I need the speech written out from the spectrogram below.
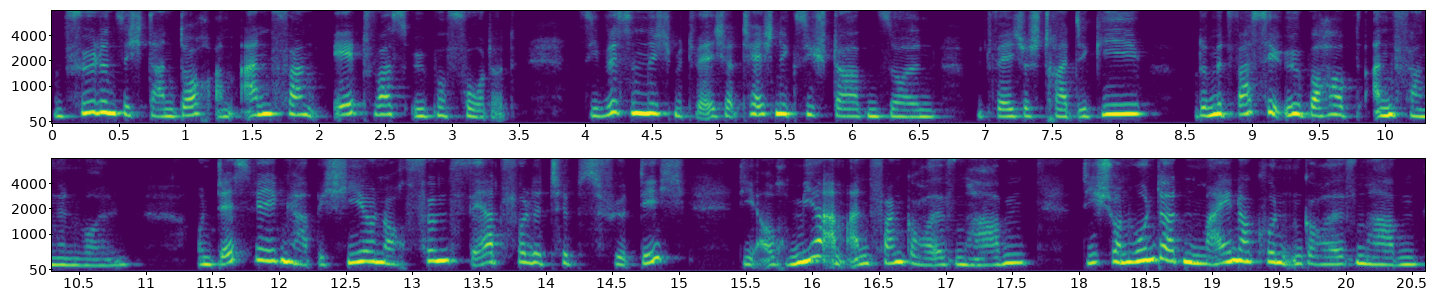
und fühlen sich dann doch am Anfang etwas überfordert. Sie wissen nicht, mit welcher Technik sie starten sollen, mit welcher Strategie oder mit was sie überhaupt anfangen wollen. Und deswegen habe ich hier noch fünf wertvolle Tipps für dich, die auch mir am Anfang geholfen haben, die schon Hunderten meiner Kunden geholfen haben,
